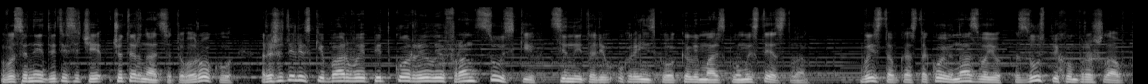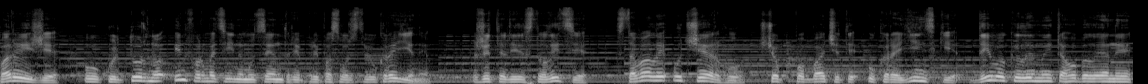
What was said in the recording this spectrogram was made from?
Восени 2014 року решетилівські барви підкорили французьких цінителів українського килимарського мистецтва. Виставка з такою назвою з успіхом пройшла в Парижі у культурно-інформаційному центрі при посольстві України. жителі столиці ставали у чергу, щоб побачити українські дивокилими та гобелени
